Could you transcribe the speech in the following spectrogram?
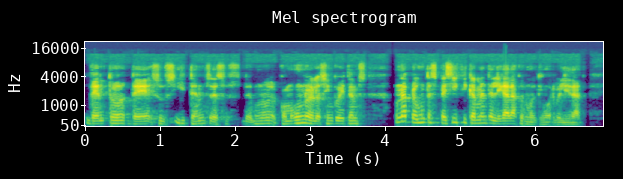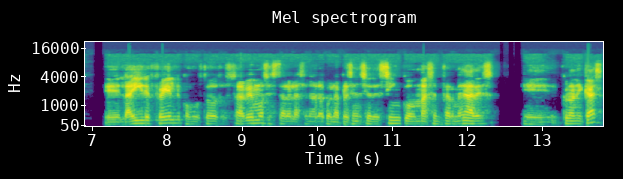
dentro de sus ítems, como uno de los cinco ítems, una pregunta específicamente ligada con multimorbilidad. Eh, la I de FAIL, como todos sabemos, está relacionada con la presencia de cinco o más enfermedades eh, crónicas.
